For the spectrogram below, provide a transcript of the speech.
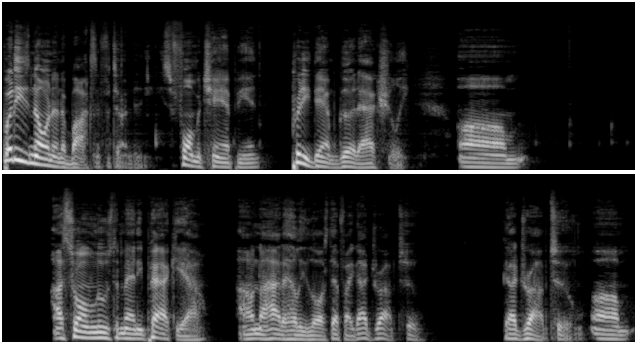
but he's known in the boxing fraternity. He's a former champion, pretty damn good, actually. Um, I saw him lose to Manny Pacquiao. I don't know how the hell he lost that fight. Got dropped too. Got dropped too. Um,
